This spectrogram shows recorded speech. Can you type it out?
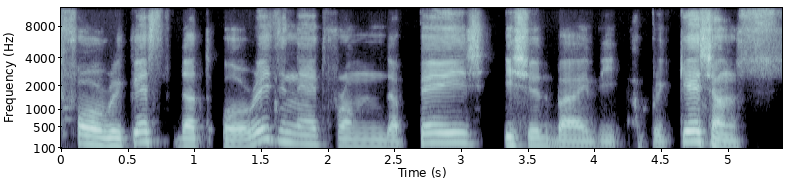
for requests that originate from the page issued by the applications.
